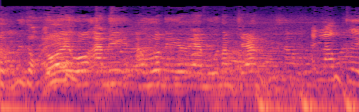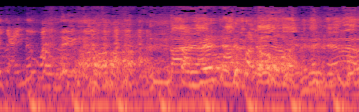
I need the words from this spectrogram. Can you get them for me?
Được mới giỏi Rồi uống ăn đi, ăn nuốt đi em uống 5 chén. anh Long cười chảy nước mắt đi. Vì ghế chạy nước mắt ghế là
